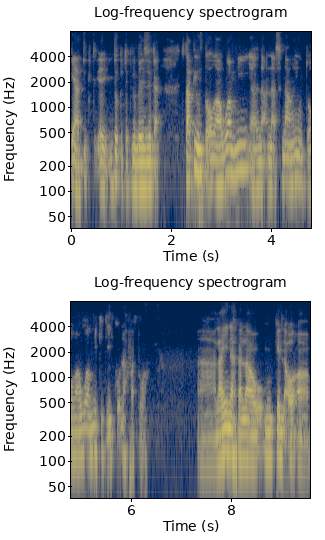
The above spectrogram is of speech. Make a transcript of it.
Okay, itu, kita, eh, itu kita perlu bezakan. Tetapi untuk orang awam ni, uh, nak nak senang ni untuk orang awam ni kita ikutlah fatwa. Uh, lainlah kalau mungkin uh,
